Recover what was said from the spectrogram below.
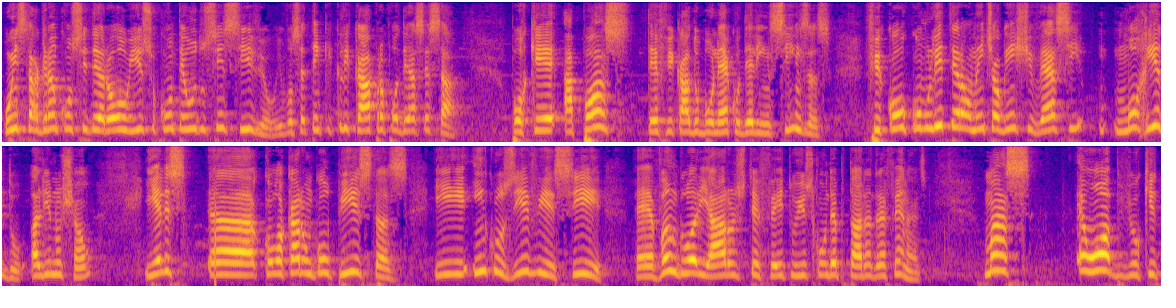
o Instagram considerou isso conteúdo sensível e você tem que clicar para poder acessar. Porque após ter ficado o boneco dele em cinzas, ficou como literalmente alguém estivesse morrido ali no chão. E eles uh, colocaram golpistas e, inclusive, se uh, vangloriaram de ter feito isso com o deputado André Fernandes. Mas é óbvio que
